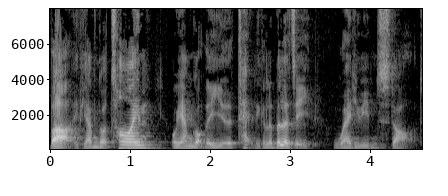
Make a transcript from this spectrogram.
But if you haven't got time or you haven't got the, the technical ability, where do you even start?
